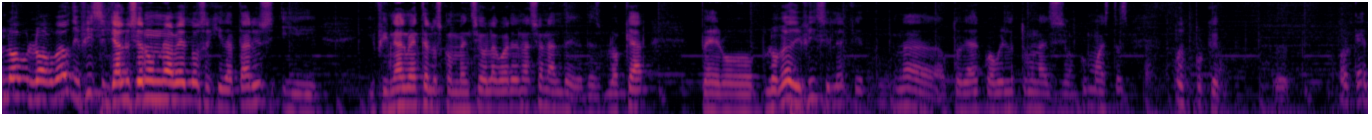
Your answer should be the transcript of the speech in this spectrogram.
Lo, veo difícil, ya lo hicieron una vez los ejidatarios y, y finalmente los convenció la Guardia Nacional de desbloquear pero lo veo difícil que una autoridad de Coahuila tome una decisión como estas, pues porque porque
